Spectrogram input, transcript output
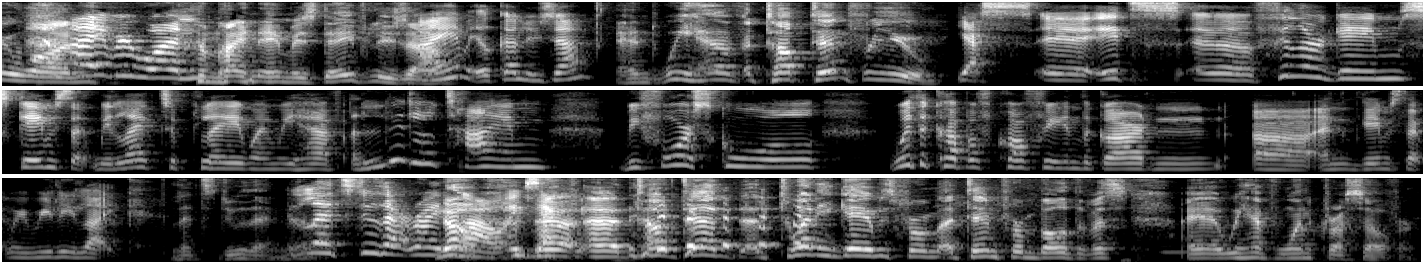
Everyone. Hi, everyone. My name is Dave Luza. I am Ilka Luza. And we have a top 10 for you. Yes, uh, it's uh, filler games, games that we like to play when we have a little time before school with a cup of coffee in the garden uh, and games that we really like. Let's do that now. Let's do that right no, now. Exactly. Uh, uh, top 10, uh, 20 games from uh, 10 from both of us. Uh, we have one crossover.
